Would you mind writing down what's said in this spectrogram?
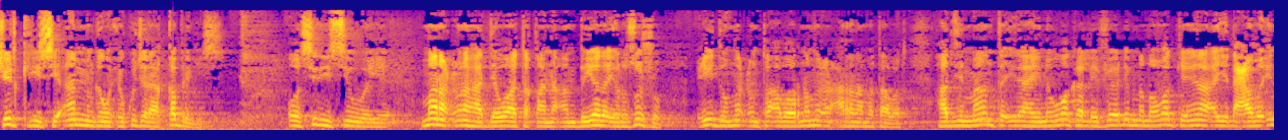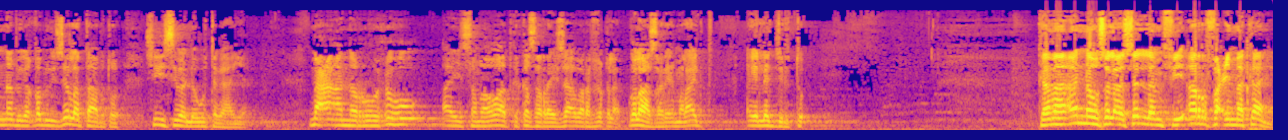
jidhkiisii aminkan wuxuu ku jiraa qabrigiis oo sidiisii weeye mana cunaha dee waa taqaana ambiyada iyo rusushu ciidu ma cunto aboorna ma cun carana ma taabato. Haddii maanta ilaahay naguma kalife dhibna nooma keena ay dhacdo in nabiga qabrigiisi la taabto sidiisii baa loogu tagahaya maca ana ruuxuhu ay samaawaadka ka saraysa aba rafiiq golaha sare ee malaaigta ay la jirto. Kama anahu sal slam fii arfaci makaani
